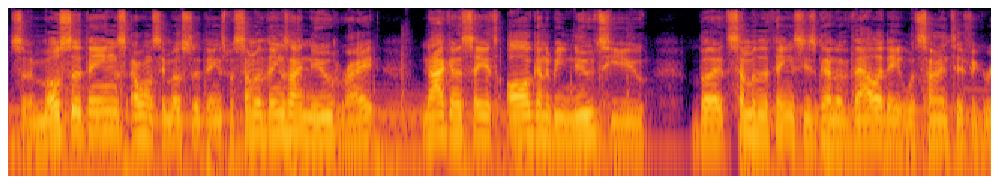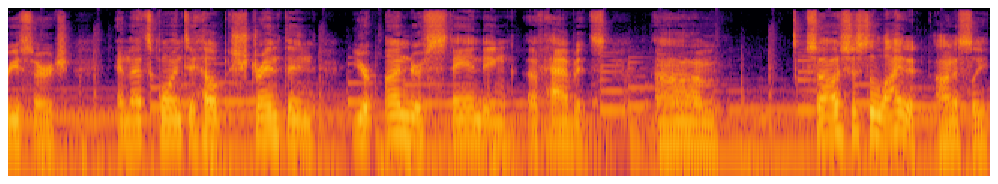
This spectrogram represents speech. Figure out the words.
So most of the things, I won't say most of the things, but some of the things I knew, right? I'm not going to say it's all going to be new to you, but some of the things he's going to validate with scientific research, and that's going to help strengthen your understanding of habits. Um, so I was just delighted, honestly.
